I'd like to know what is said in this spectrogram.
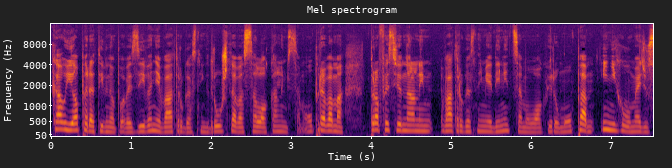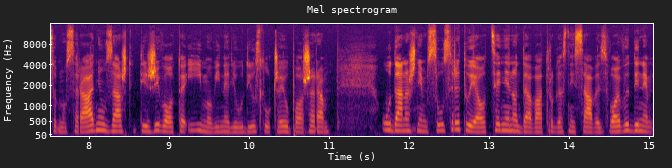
kao i operativno povezivanje vatrogasnih društava sa lokalnim samoupravama, profesionalnim vatrogasnim jedinicama u okviru MUPA i njihovu međusobnu saradnju u zaštiti života i imovine ljudi u slučaju požara. U današnjem susretu je ocenjeno da Vatrogasni savez Vojvodine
